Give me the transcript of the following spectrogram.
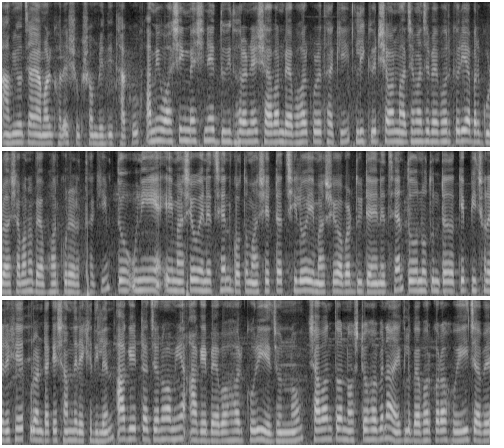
আমিও চাই আমার ঘরে সুখ সমৃদ্ধি থাকুক। আমি ওয়াশিং মেশিনে দুই ধরনের সাবান ব্যবহার করে থাকি। লিকুইড সাবান মাঝে মাঝে ব্যবহার করি, আবার গুঁড়া সাবানও ব্যবহার করে থাকি। তো উনি এই মাসেও এনেছেন, গত মাসেরটা ছিল, এই মাসেও আবার দুইটা এনেছেন। তো নতুনটাকে পিছনে রেখে পুরানটাকে সামনে রেখে দিলেন। আগেরটা যেন আমি আগে ব্যবহার করি, এজন্য সাবান তো নষ্ট হবে না, এগুলো ব্যবহার করা হয়েই যাবে।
